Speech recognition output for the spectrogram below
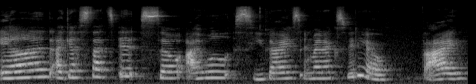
And I guess that's it. So I will see you guys in my next video. Bye.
